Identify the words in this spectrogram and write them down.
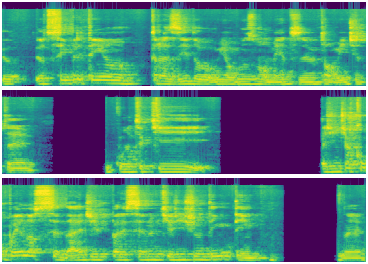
eu, eu sempre tenho trazido, em alguns momentos, eventualmente até, o quanto que a gente acompanha a nossa sociedade parecendo que a gente não tem tempo, né?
